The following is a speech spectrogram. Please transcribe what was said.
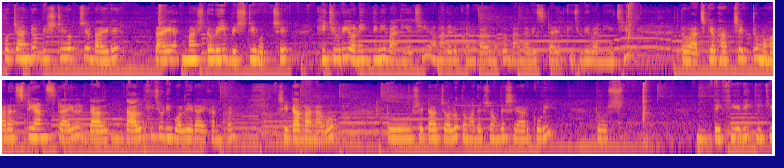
প্রচণ্ড বৃষ্টি হচ্ছে বাইরে। প্রায় এক মাস ধরেই বৃষ্টি হচ্ছে। খিচুড়ি অনেক দিনই বানিয়েছি। আমাদের ওখানকার মতো বাঙালি স্টাইল খিচুড়ি বানিয়েছি। তো আজকে ভাবছি একটু মহারাষ্ট্রিয়ান স্টাইল ডাল ডাল খিচুড়ি বলে এরা এখানকার, সেটা বানাবো। তো সেটা চলো তোমাদের সঙ্গে শেয়ার করি। তো দেখিয়ে দিই কী কী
